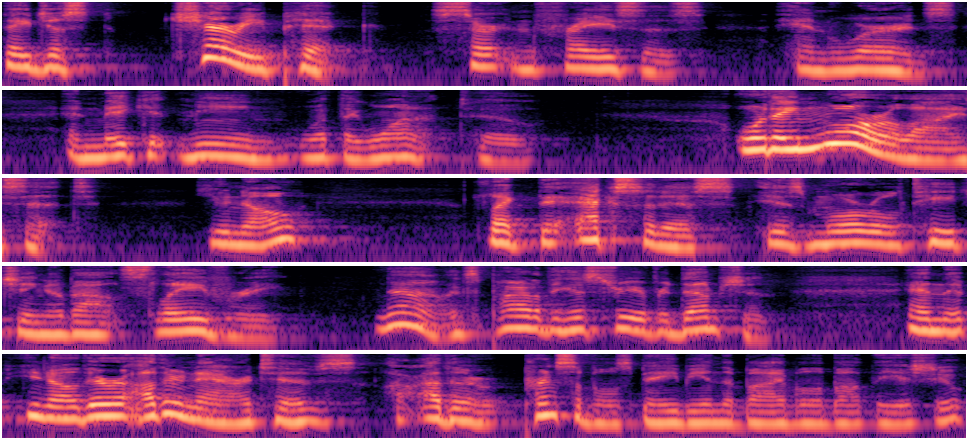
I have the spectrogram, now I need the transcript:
They just cherry pick certain phrases and words and make it mean what they want it to. Or they moralize it. You know, like the Exodus is moral teaching about slavery. No, it's part of the history of redemption. And that you know there are other narratives, other principles maybe in the Bible about the issue,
